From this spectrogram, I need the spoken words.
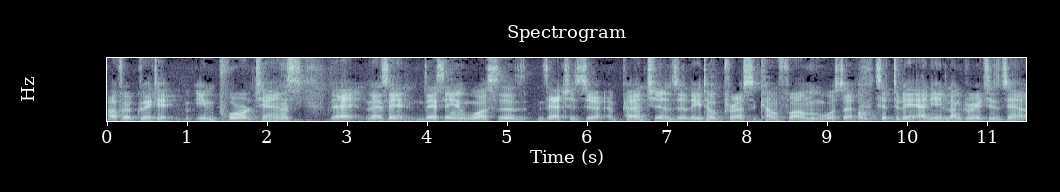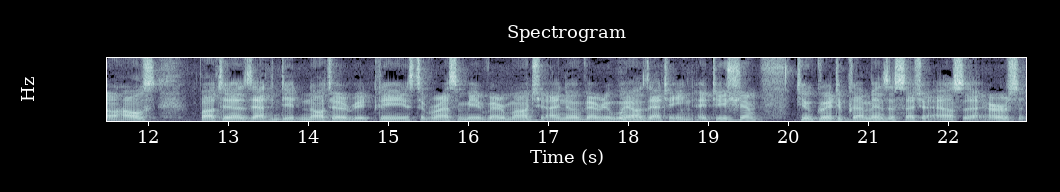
of a great importance. That, this, this was uh, that the plant the little press come from was uh, simply any language than a house, but uh, that did not really surprise me very much. I know very well that in addition to great planets such as Earth,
